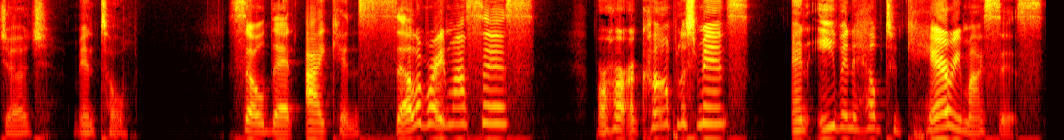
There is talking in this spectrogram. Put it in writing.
judgmental? So that I can celebrate my sis for her accomplishments and even help to carry my sis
